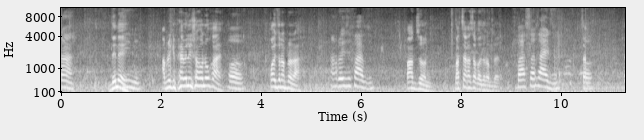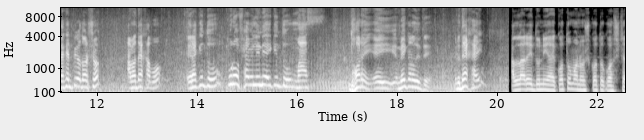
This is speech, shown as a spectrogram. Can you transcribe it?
না। দিনে? আপনি কি ফ্যামিলি সহ নৌকায়? কয়জন আপনারা? আমরা ওই যে পাঁচজন। পাঁচজন। বাচ্চা কাচ্চা কয়জন আপনার? বাচ্চা চারজন দেখেন প্রিয় দর্শক আমরা দেখাবো। এরা কিন্তু পুরো ফ্যামিলি নিয়েই কিন্তু মাছ ধরে এই মেঘনা নদীতে। এটা দেখাই। আল্লাহর এই দুনিয়ায় কত মানুষ কত কষ্টে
